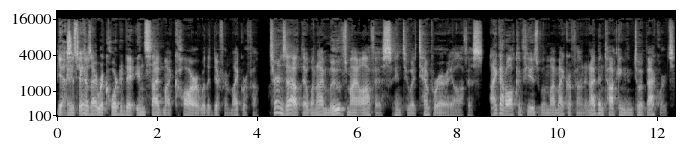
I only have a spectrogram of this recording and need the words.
Yes, and it's it because. I recorded it inside my car with a different microphone. Turns out that when I moved my office into a temporary office, I got all confused with my microphone and I've been talking into it backwards.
